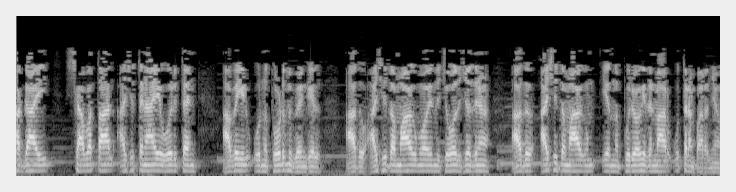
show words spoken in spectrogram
ഹഗായി ശവത്താൽ അശുദ്ധനായ ഒരുത്തൻ അവയിൽ ഒന്ന് തൊടുന്നുവെങ്കിൽ അത് അശുദ്ധമാകുമോ എന്ന് ചോദിച്ചതിന് അത് അശുദ്ധമാകും എന്ന് പുരോഹിതന്മാർ ഉത്തരം പറഞ്ഞു.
